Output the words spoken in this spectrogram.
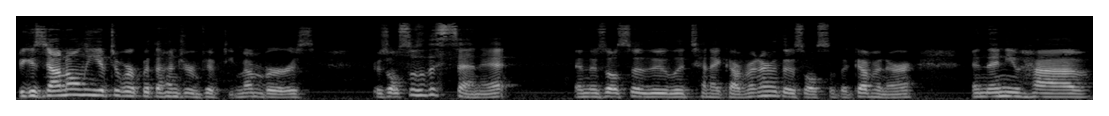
because not only you have to work with 150 members there's also the senate and there's also the lieutenant governor there's also the governor and then you have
